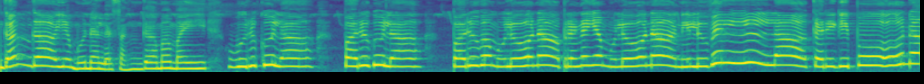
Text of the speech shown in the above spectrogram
గంగాయమునల సంగమమై. ఉరుకుల పరుగుల పరువములోన ప్రణయములోన నిలువెల్లా కరిగిపోనా?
